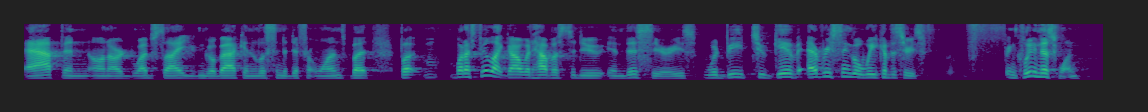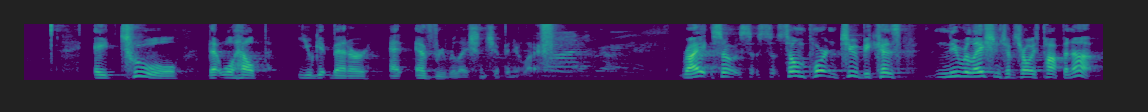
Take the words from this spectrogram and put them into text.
app and on our website. You can go back and listen to different ones. But, but what I feel like God would have us to do in this series would be to give every single week of the series, f- including this one, a tool that will help you get better at every relationship in your life right? So, so, so important too because new relationships are always popping up.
